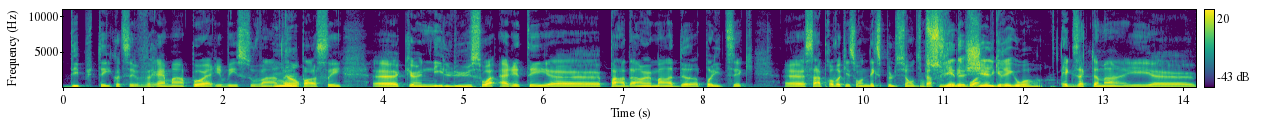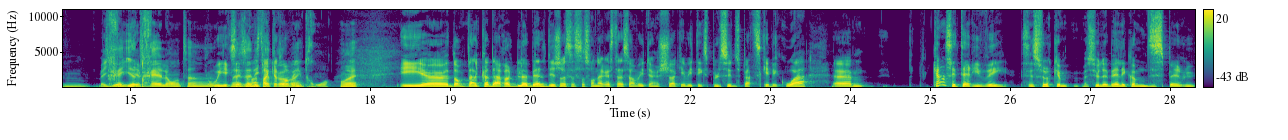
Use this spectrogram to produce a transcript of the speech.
député. Écoute, c'est vraiment pas arrivé souvent dans Non. le passé euh, qu'un élu soit arrêté pendant un mandat politique. Euh, ça a provoqué son expulsion du On se Parti souvient de québécois. Gilles Grégoire, Exactement. Et euh, ben, il y a très longtemps. oui, dans les exactement. années C'est en 80. 83. Ouais. Et euh, donc, dans le cas d'Harold Lebel, déjà, c'est ça, son arrestation avait été un choc, il avait été expulsé du Parti québécois. Euh, quand c'est arrivé, c'est sûr que M. Lebel est comme disparu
